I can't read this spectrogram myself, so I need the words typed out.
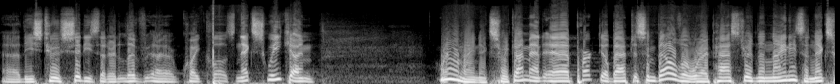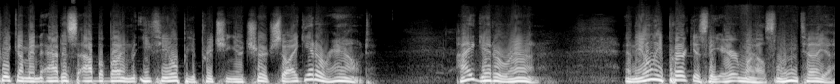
Uh, these two cities that are live uh, quite close. Next week I'm where am I next week? I'm at uh, Parkdale Baptist in Belleville, where I pastored in the 90s, and next week I'm in Addis Ababa in Ethiopia preaching in a church. So I get around. I get around. And the only perk is the air miles, let me tell you.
